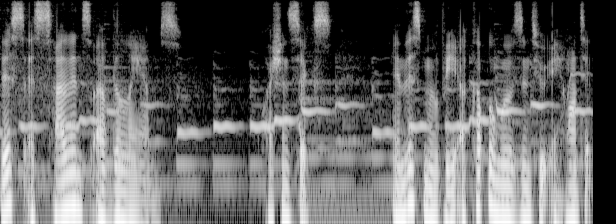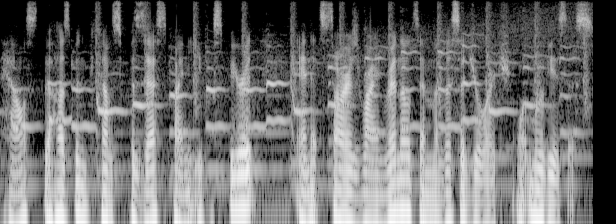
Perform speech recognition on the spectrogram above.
This is Silence of the Lambs. Question 6. In this movie, a couple moves into a haunted house, the husband becomes possessed by an evil spirit, and it stars Ryan Reynolds and Melissa George. What movie is this?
